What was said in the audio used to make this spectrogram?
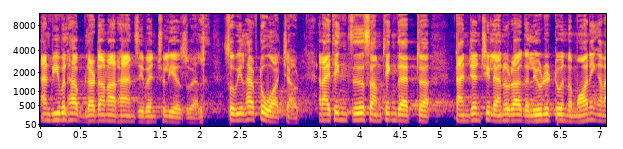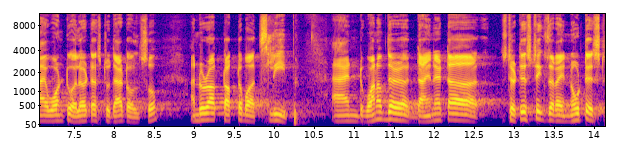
and we will have blood on our hands eventually as well. So we'll have to watch out. And I think this is something that uh, tangentially Anurag alluded to in the morning, and I want to alert us to that also. Anurag talked about sleep, and one of the Dynata statistics that I noticed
